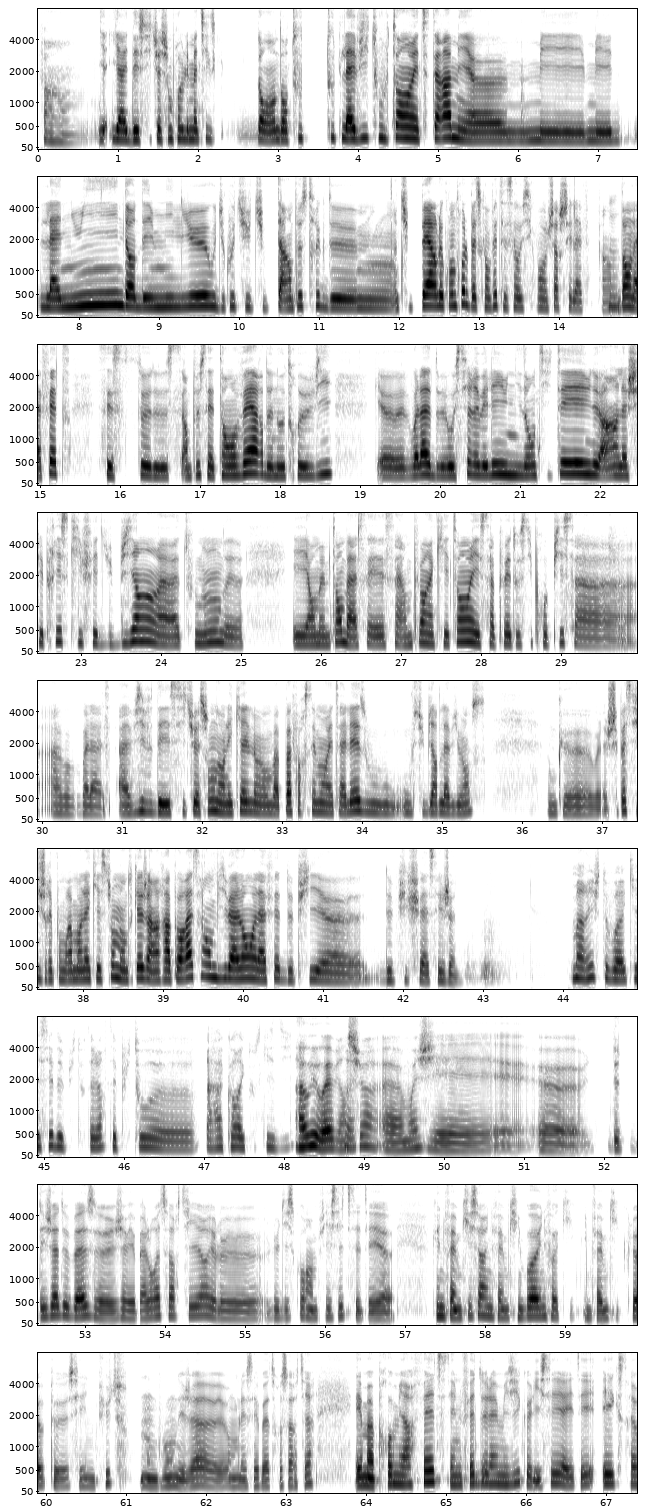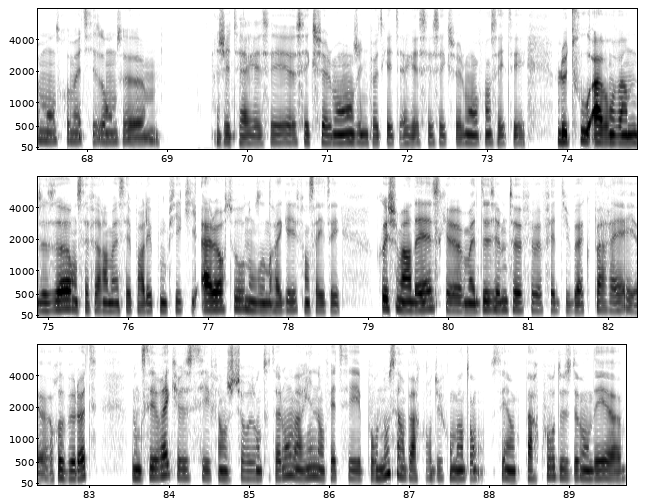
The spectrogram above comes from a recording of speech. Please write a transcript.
Enfin, il y, y a des situations problématiques dans, dans tout- toute la vie, tout le temps, etc. Mais, euh, mais, mais la nuit, dans des milieux où du coup tu, tu as un peu ce truc de. hum, Tu perds le contrôle parce qu'en fait, c'est ça aussi qu'on recherche chez la, enfin, Mm. dans la fête. C'est ce, un peu cet envers de notre vie. euh, voilà, de aussi révéler une identité, une- un lâcher prise qui fait du bien à tout le monde. Euh, et en même temps, bah, c'est c'est un peu inquiétant et ça peut être aussi propice à, à, voilà, à vivre des situations dans lesquelles on va pas forcément être à l'aise ou, ou subir de la violence. Donc euh, voilà, je sais pas si je réponds vraiment à la question, mais en tout cas, j'ai un rapport assez ambivalent à la fête depuis, euh, depuis que je suis assez jeune. Marie, je te vois acquiescer depuis tout à l'heure, tu es plutôt euh, à raccord avec tout ce qui se dit. Ah oui, ouais, bien Ouais. sûr. Euh, moi, j'ai euh, déjà de base, euh, j'avais pas le droit de sortir le, discours implicite, c'était euh, qu'une femme qui sort, une femme qui boit, une, fois qui, une femme qui clope, euh, c'est une pute. Donc bon, déjà, on me laissait pas trop sortir. Et ma première fête, c'était une fête de la musique au lycée, a été extrêmement traumatisante. J'ai été agressée sexuellement, j'ai une pote qui a été agressée sexuellement. Enfin, ça a été le tout avant 22 heures. On s'est fait ramasser par les pompiers qui, à leur tour, nous ont dragués. Enfin, ça a été cauchemardesque. Ma deuxième teuf, fête du bac, pareil, rebelote. Donc c'est vrai que c'est, enfin, je te rejoins totalement, Marine. En fait, c'est pour nous, c'est un parcours du combattant. C'est un parcours de se demander.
